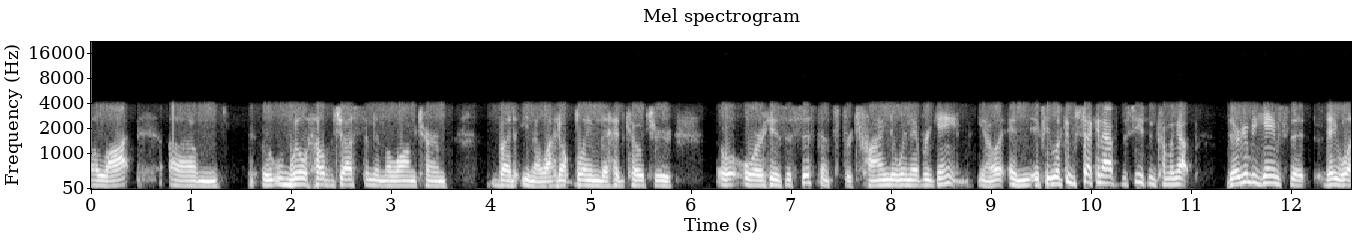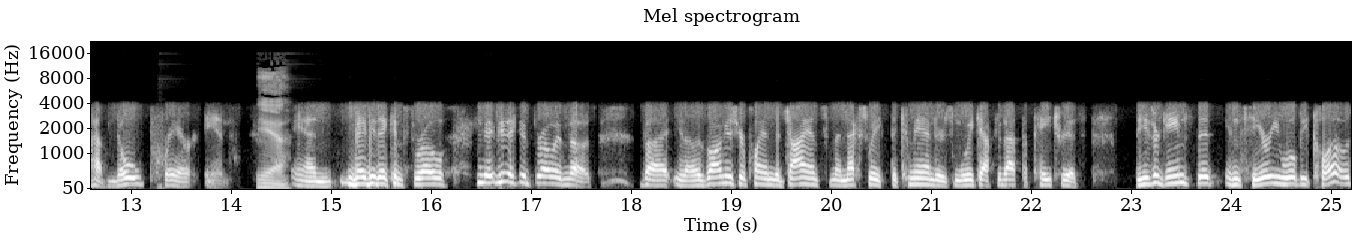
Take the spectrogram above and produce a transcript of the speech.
a lot um, will help Justin in the long term. But you know, I don't blame the head coach or or, or his assistants for trying to win every game. You know, and if you look at the second half of the season coming up, there are going to be games that they will have no prayer in, Yeah. and maybe they can throw, maybe they can throw in those. But you know, as long as you're playing the Giants and the next week the Commanders and the week after that the Patriots, these are games that in theory will be close.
